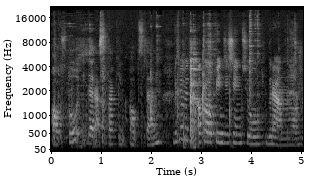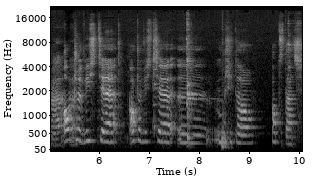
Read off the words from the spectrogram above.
octu i teraz takim octem. Weźmiemy tak około 50 gram może. Oczywiście, oczywiście y, musi to odstać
